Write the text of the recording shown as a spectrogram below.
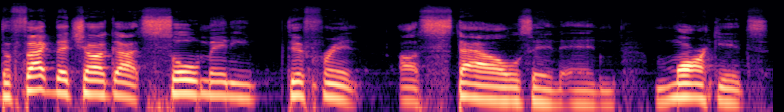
the fact that y'all got so many different uh, styles and and markets,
